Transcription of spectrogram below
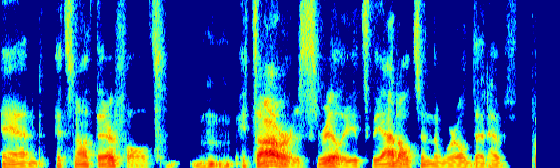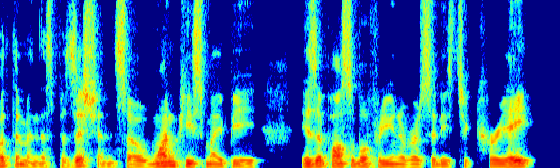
And it's not their fault. It's ours really. It's the adults in the world that have put them in this position. So one piece might be is it possible for universities to create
